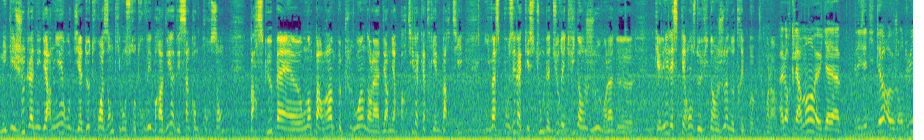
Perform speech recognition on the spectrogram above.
mais des jeux de l'année dernière ou d'il y a 2-3 ans qui vont se retrouver bradés à des 50% parce que ben euh, on en parlera un peu plus loin dans la dernière partie, la quatrième partie. Il va se poser la question de la durée de vie d'un jeu, voilà, de quelle est l'espérance de vie d'un jeu à notre époque, voilà. Alors clairement, euh, il y a, les éditeurs euh, aujourd'hui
